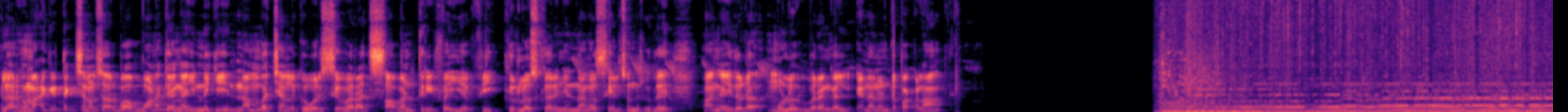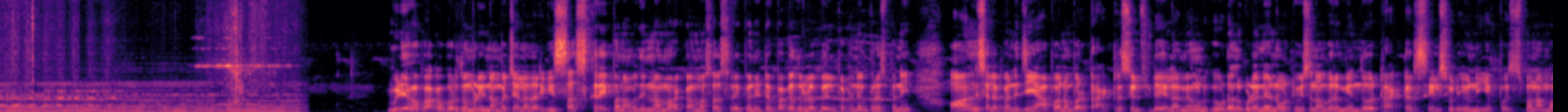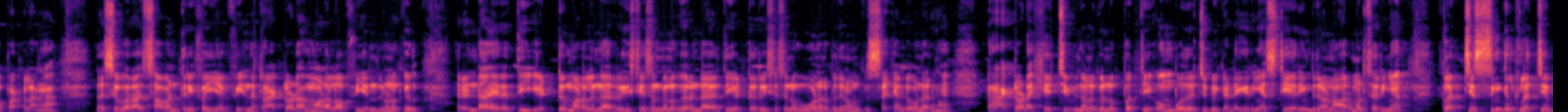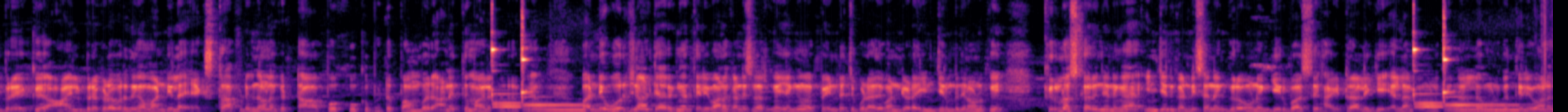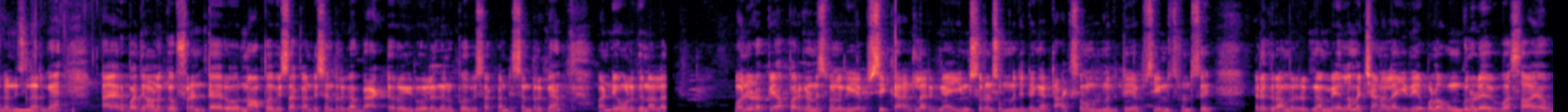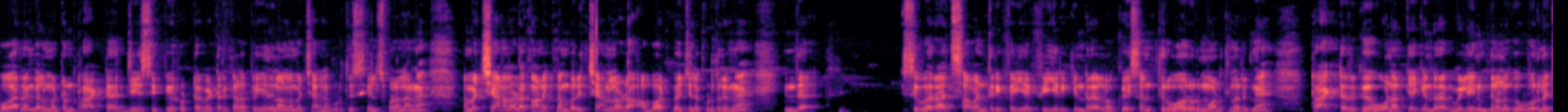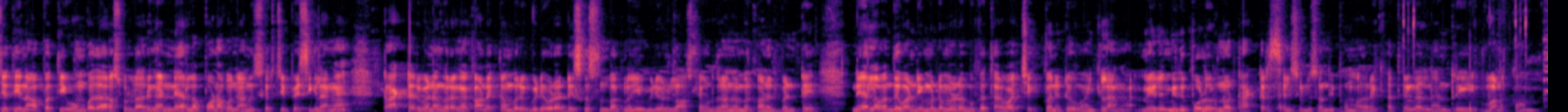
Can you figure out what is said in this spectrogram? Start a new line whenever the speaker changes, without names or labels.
எல்லாருக்கும் agritech channel சார்பாக வணக்கங்க. இன்றைக்கி நம்ம சேனலுக்கு ஒரு Swaraj seven three five FE Kirloskar engine தாங்க சேல்ஸ் வந்திருக்குது. வாங்க இதோட முழு விவரங்கள் என்னென்னுட்டு பார்க்கலாம். வீடியோவை பார்க்க பொறுத்த முடியும். நம்ம சேனல் வரைக்கும் சப்ஸ்கிரைப் பண்ணாமல் மறக்காமல் சப்ஸ்கிரைப் பண்ணிவிட்டு பக்கத்தில் உள்ள பெல் பட்டனை ப்ரெஸ் பண்ணி ஆன்லைன் செலக்ட் பண்ணிச்சிங்க அப்போ நம்ம டிராக்டர் சேல்ஸ் வீடியோ எல்லாமே உங்களுக்கு உடனுக்குடனே நோட்டிஃபிகேஷன் வரும். எந்த ஒரு டிராக்டர் சேல்ஸ் வீடியோ நீங்கள் போஸ்ட் பண்ணாமல் பார்க்கலாங்க. இந்த Swaraj seven three five F இந்த டிராக்டரோட மாடல் ஆஃப் இயர் உங்களுக்கு ரெண்டாயிரத்தி எட்டு மாடலுங்க ரிஜிஸ்ட்ரேஷன் உங்களுக்கு ரெண்டாயிரத்தி எட்டு ரிஜிஸ்ட்ரேஷன் ஓனர் பற்றி உங்களுக்கு செகண்ட் ஓனருங்க டிராக்டரோட ஹெச்பி உங்களுக்கு முப்பத்தி ஒம்பது ஹெச்பி கேட்டகிறீங்க ஸ்டேரிங் பற்றி நார்மல் சரிங்க. Clutch single clutch brake oil பிரேக்கோட வருதுங்க. வண்டியில் எக்ஸ்ட்ரா ஃபிட் உங்களுக்கு டாப்பு ஹூக்கு பட்டு பம்பர் அனைத்தும் அவைலபிள் இருக்குங்க வண்டி ஒரிஜினாலிட்டியாக இருக்குங்க. தெளிவான கண்டிஷன் இருக்குங்க. எங்கேயுமே பெயிண்ட் அடிச்சக்கூடாது வண்டியோட இன்ஜின் பார்த்தீங்கன்னா உங்களுக்கு Kirloskar இன்ஜினுங்க engine condition ground gear box hydraulic எல்லாமே உங்களுக்கு நல்ல உங்களுக்கு தெளிவான கண்டிஷனில் இருக்குங்க. டயர் பார்த்தீங்கன்னா உங்களுக்கு ஃப்ரண்ட் டயர் ஒரு நாற்பது பைசா கண்டிஷன் இருக்குங்க. பேக் டயர் இருபதுலேருந்து முப்பது பைசா கண்டிஷன் இருக்குங்க. வண்டி உங்களுக்கு நல்ல வண்டியோட பேப்பர் கண்டிஷன் இருக்குது எஃப்சி கரண்ட்டில் இருக்குங்க. இன்சூரன்ஸ் முடிஞ்சிட்டுங்க. டாக்ஸ் முடிஞ்சிட்டு எஃப்சி இன்சூரன்ஸ் எடுக்கிற மாதிரி இருக்குங்க. மேல் நம்ம சேனலில் இதே போல் உங்களுடைய விவசாய உபகரணங்கள் மற்றும் டிராக்டர் ஜேசிபி ரொட்டவேட்டர் கலப்பு எதுனாலும் நம்ம சேனலில் கொடுத்து சேல்ஸ் பண்ணலாங்க. நம்ம சேனலோட கான்டாக்ட் நம்பர் சேனலோட அபார்ட் பேஜில் கொடுத்துருங்க. இந்த Swaraj seven three five FE இருக்கின்ற லொக்கேஷன் திருவாரூர் மாவட்டத்தில் இருக்குங்க. டிராக்டருக்கு ஓனர் கேட்கின்ற விலை நிமிடங்களுக்கு ஒரு லட்சத்தி நாற்பத்தி ஒன்பதாயிரம் சொல்லாருங்க. நேரில் போனால் கொஞ்சம் அனுசரித்து பேசிக்கலாங்க. டிராக்டர் வேணுங்கிறவங்க காண்டாக்ட் நம்பர் வீடியோட டிஸ்கஷன் பாக்லையும் வீடியோட லாஸ்ட்லையும் கொடுத்து அந்த நம்பர் கான்டாக்ட் பண்ணிட்டு நேரில் வந்து வண்டி மட்டும் என்னோட புக்கை தரவா செக் பண்ணிவிட்டு வாங்கிக்கலாங்க. மேலும் இது போல இன்னொரு டிராக்டர் சேல்ஸ் சொல்லி சந்திப்போம். அதற்கு காத்திருங்கள். நன்றி. வணக்கம்.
